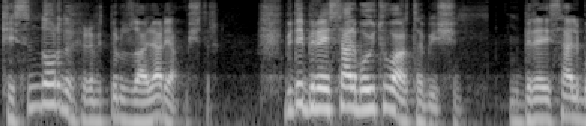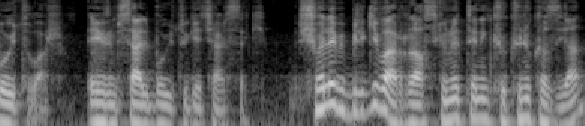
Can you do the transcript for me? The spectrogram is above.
kesin doğrudur. Piramitler uzaylılar yapmıştır. Bir de bireysel boyutu var tabii işin. Bireysel boyutu var. Evrimsel boyutu geçersek şöyle bir bilgi var rasyonelitenin kökünü kazıyan.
